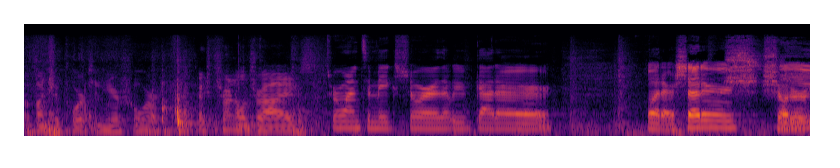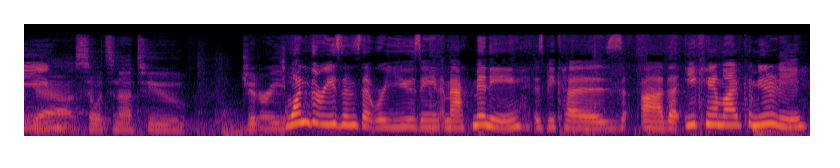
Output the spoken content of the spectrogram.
a bunch of ports in here for external drives. So we wanted to make sure that we've got our, what, our shutters? Shutter, in. yeah. So it's not too jittery. One of the reasons that we're using a Mac Mini is because uh, the Ecamm Live community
